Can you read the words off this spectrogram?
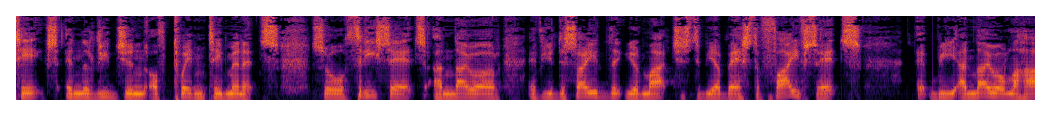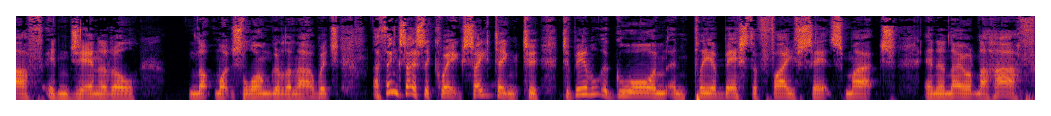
takes in the region of 20 minutes. So three sets an hour. If you decide that your match is to be a best of five sets, it'll be an hour and a half in general not much longer than that, which I think is actually quite exciting to, to be able to go on and play a best of five sets match in an hour and a half.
